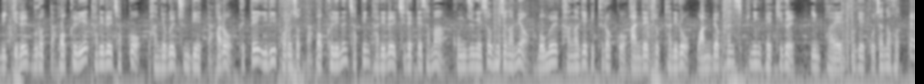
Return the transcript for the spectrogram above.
미끼를 물었다. 버클리의 다리를 잡고 방역을 준비했다. 바로 그때 일이 벌어졌다. 버클리는 잡힌 다리를 지렛대 삼아 공중에서 회전하며 몸을 강하게 비틀었고 반대쪽 다리 로 완벽한 스피닝 백킥을 인파의 턱에 꽂아 넣었다.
